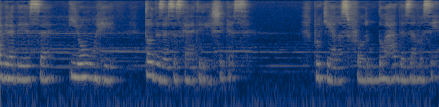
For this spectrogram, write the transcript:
Agradeça e honre todas essas características, porque elas foram doadas a você.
